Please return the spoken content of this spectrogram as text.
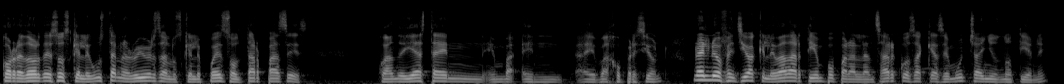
Corredor de esos que le gustan a Rivers, a los que le puedes soltar pases cuando ya está en, en ba- en, eh, bajo presión. Una línea ofensiva que le va a dar tiempo para lanzar, cosa que hace muchos años no tiene.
